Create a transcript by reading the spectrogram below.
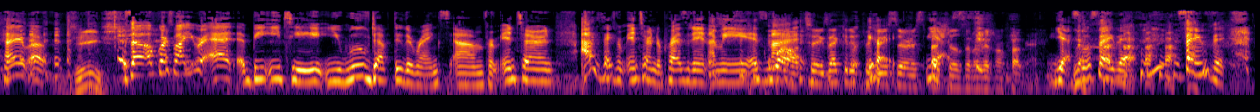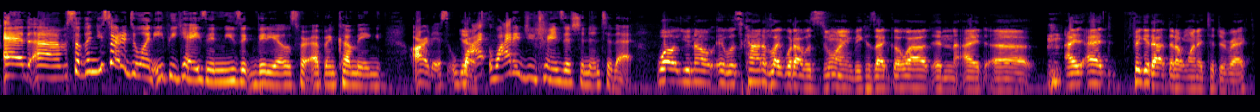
came up. Jeez. So, of course, while you were at BET, you moved up through the ranks um, from intern. I would say from intern to president. I mean, it's not. well, to executive producer, Right. specials, and original program. Yes, we'll say that. Same thing. And um, so then you started doing EPKs and music videos for up and coming artists. Yes. Why why did you transition into that? Well, you know, it was kind of like what I was doing because I'd go out and I'd uh, I I'd figured out that I wanted to direct,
